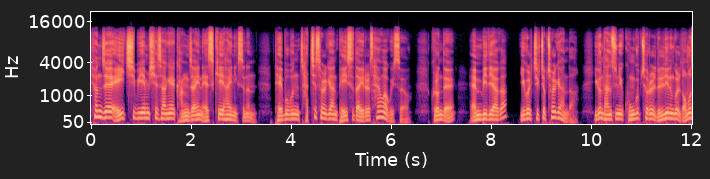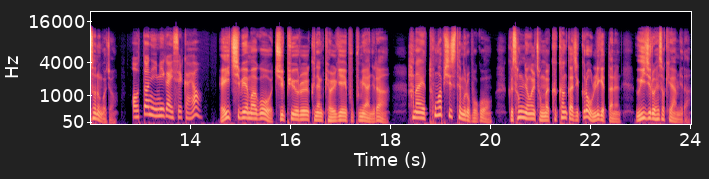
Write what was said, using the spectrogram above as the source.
현재 HBM 시장의 강자인 SK 하이닉스는 대부분 자체 설계한 베이스 다이를 사용하고 있어요. 그런데 엔비디아가 이걸 직접 설계한다. 이건 단순히 공급처를 늘리는 걸 넘어서는 거죠. 어떤 의미가 있을까요? HBM하고 GPU를 그냥 별개의 부품이 아니라 하나의 통합 시스템으로 보고 그 성능을 정말 극한까지 끌어올리겠다는 의지로 해석해야 합니다.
